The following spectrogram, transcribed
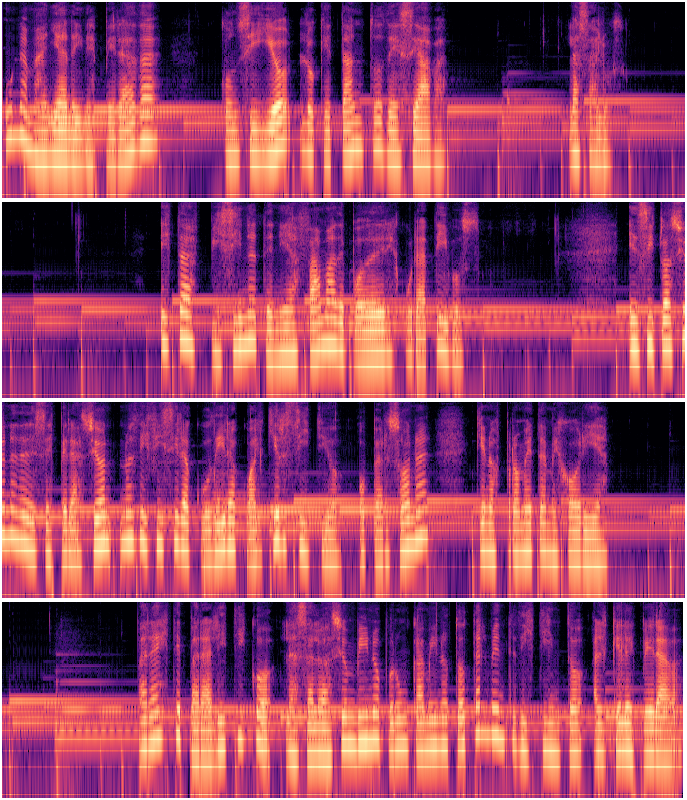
una mañana inesperada consiguió lo que tanto deseaba, la salud. Esta piscina tenía fama de poderes curativos. En situaciones de desesperación no es difícil acudir a cualquier sitio o persona que nos prometa mejoría. Para este paralítico, la salvación vino por un camino totalmente distinto al que él esperaba.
